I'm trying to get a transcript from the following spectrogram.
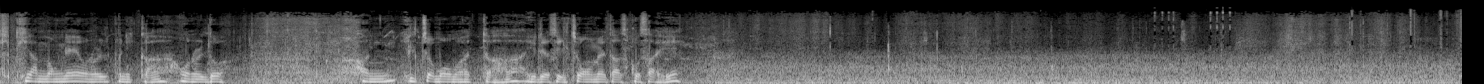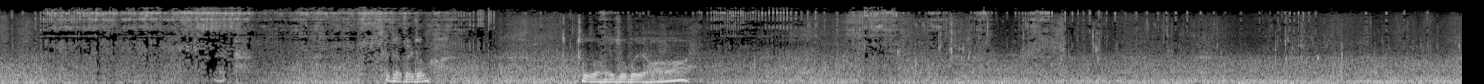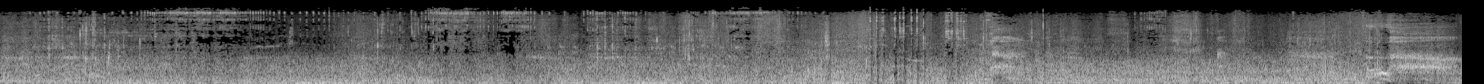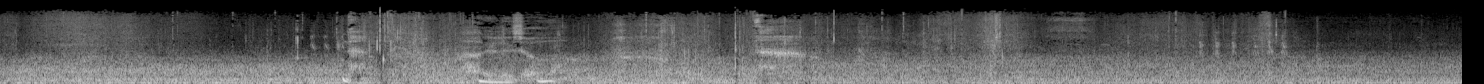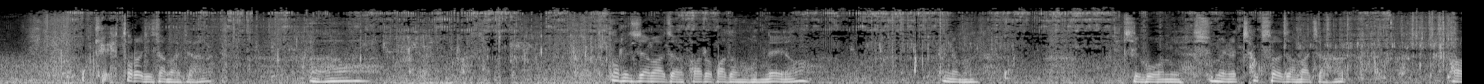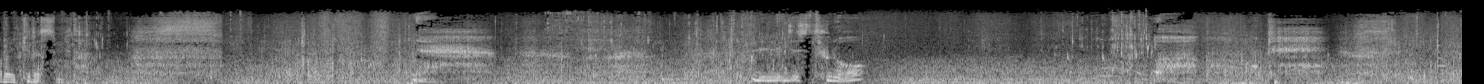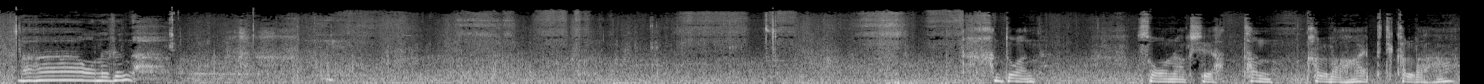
깊이 안 먹네 오늘 보니까. 오늘도 한 1.5m 이래서 1.5m 그 사이. 트랙을 좀 조정해 주고요. 알리죠. 오케이, 떨어지자마자. 아, 떨어지자마자 바로 받아 먹었네요. 왜냐면, 지구음이 수면에 착수하자마자 바로 입질했습니다. 릴리즈 스틱으로 아, 오케이. 아 오늘은 한동안 소낚시의 핫한 칼라 FT 칼라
